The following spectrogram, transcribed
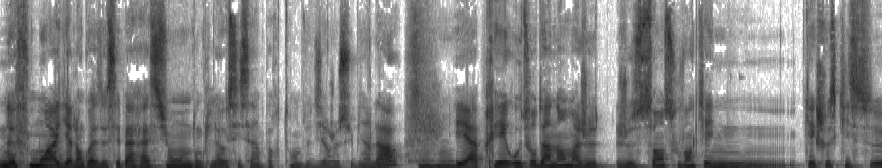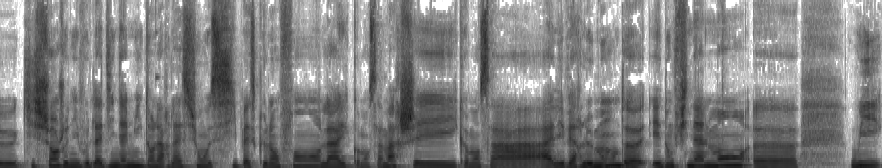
neuf mois, il y a l'angoisse de séparation, donc là aussi c'est important de dire je suis bien là. Mhm. Et après, autour d'un an, moi je, je sens souvent qu'il y a une, quelque chose qui se qui change au niveau de la dynamique dans la relation aussi, parce que l'enfant là il commence à marcher, il commence à, à aller vers le monde, et donc finalement euh, oui,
